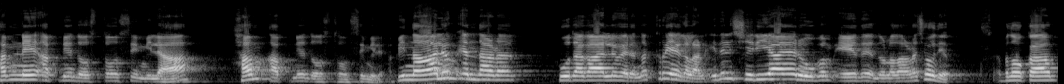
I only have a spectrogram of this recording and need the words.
ഹംനെ അപ്നെ ദോസ്തോ സെ മില. ഹം അപ്നെ ദോസ്തോ സെ മിലെ. അപ്പൊ ഈ നാലും എന്താണ്? ഭൂതകാലിൽ വരുന്ന ക്രിയകളാണ്. ഇതിൽ ശരിയായ രൂപം ഏത് എന്നുള്ളതാണ് ചോദ്യം. അപ്പൊ നോക്കാം.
